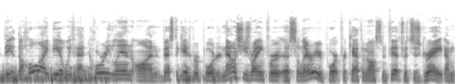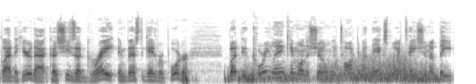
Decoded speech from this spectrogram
the the whole idea. We've had Corey Lynn on, investigative reporter. Now she's writing for a Solari report for Catherine Austin Fitts, which is great. I'm glad to hear that because she's a great investigative reporter. But Corey Lynn came on the show and we talked about the exploitation of the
